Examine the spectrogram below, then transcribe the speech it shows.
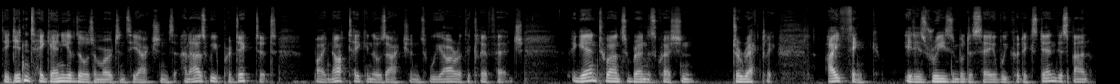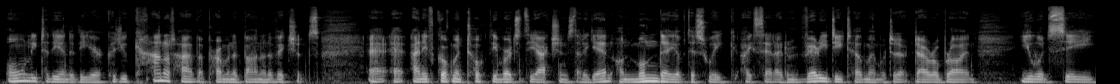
They didn't take any of those emergency actions, and as we predicted, by not taking those actions, we are at the cliff edge. Again, to answer Brenda's question directly, I think it is reasonable to say we could extend this ban only to the end of the year because you cannot have a permanent ban on evictions. Uh, uh, and if government took the emergency actions that, again, on Monday of this week, I set out in very detailed memo to Darragh O'Brien, you would see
